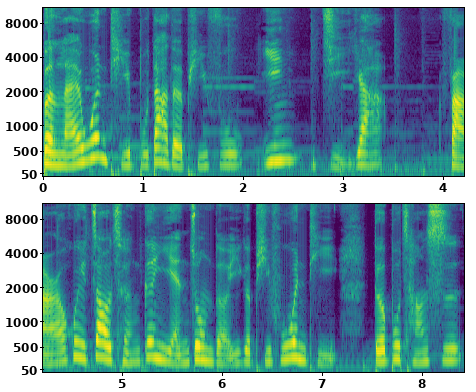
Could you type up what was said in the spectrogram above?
本来问题不大的皮肤，因挤压，反而会造成更严重的一个皮肤问题，得不偿失。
